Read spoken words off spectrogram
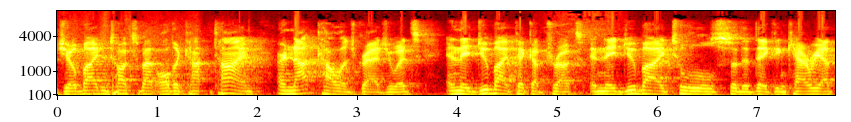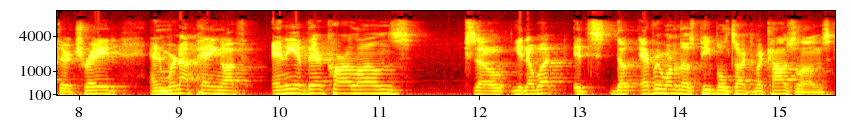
Joe Biden talks about all the co- time are not college graduates, and they do buy pickup trucks and they do buy tools so that they can carry out their trade. And we're not paying off any of their car loans so you know what? It's the, every one of those people talked about college loans,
